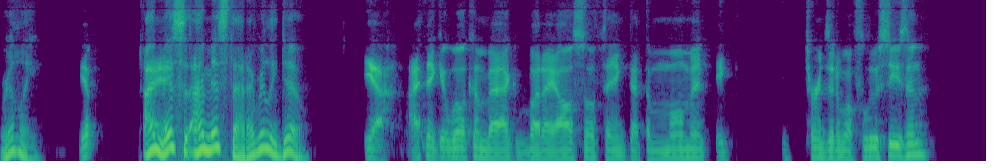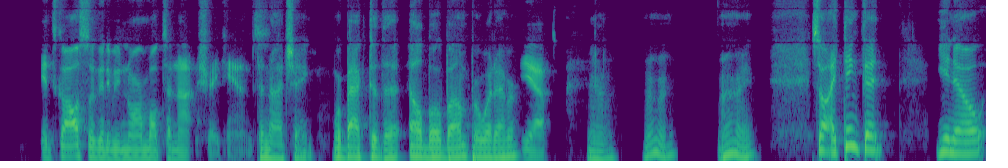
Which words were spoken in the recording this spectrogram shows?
Really? Yep. I miss I miss that. I really do yeah, I think it will come back, but I also think that the moment it turns into a flu season, it's also going to be normal to not shake hands. To not shake. We're back to the elbow bump or whatever. Yeah. Yeah. All right. All right. So I think that, you know,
